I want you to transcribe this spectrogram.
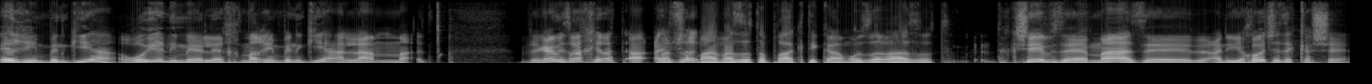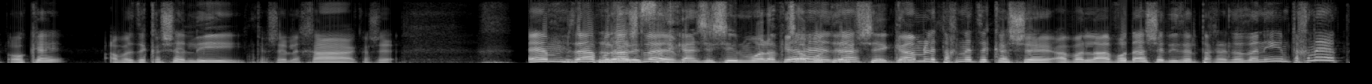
הרים בנגיעה, רועי אלימלך מרים בנגיעה, למה? וגם מזרחי, לא- אה, מה אפשר- זה- מה- מה זאת הפרקטיקה המוזרה הזאת? תקשיב, זה מה, זה... אני יכול להיות שזה קשה, אוקיי? אבל זה קשה לי, קשה לך, קשה... הם, זה העבודה לא שלהם. לשחקן ששילמו עליו כן, 900 זה- אלף שקל. גם לתכנת זה קשה, אבל העבודה שלי זה לתכנת, אז אני מתכנת.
